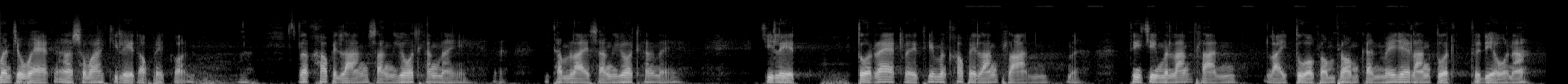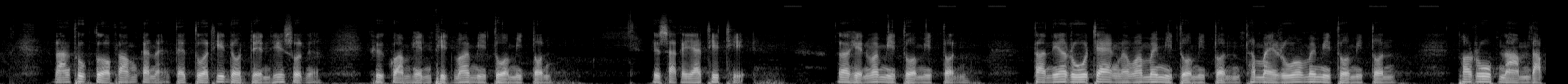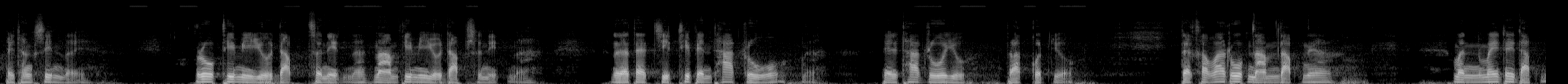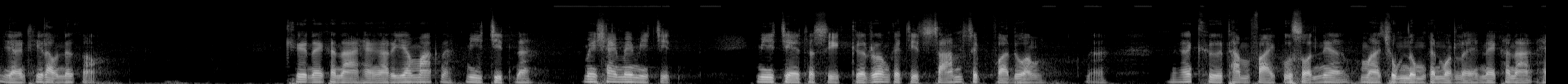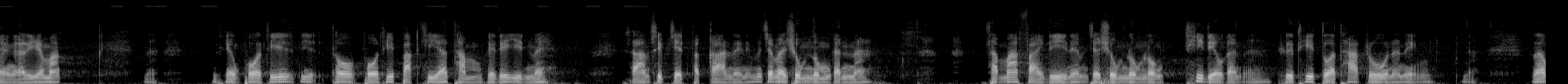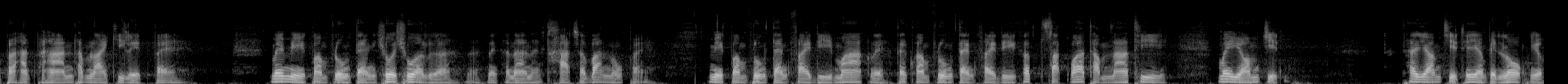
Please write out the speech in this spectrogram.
มันจะแหวกอาสวะกิเลสออกไปก่อน แล้วเข้าไปล้างสังโยชน์ข้างในนะทำลายสังโยชน์ข้างใน กิเลสตัวแรกเลยที่มันเข้าไปล้างผลาญนะจริง ๆ มันล้างผลาญหลายตัวพร้อม ๆ กัน ไม่ใช่ล้างตัวตัวเดียวนะ ล้างทุกตัวพร้อมกันนะแต่ตัวที่โดดเด่นที่สุดเนี่ยคือความเห็นผิดว่ามีตัวมีตน คือสักยทิฏฐิ เราเห็นว่ามีตัวมีตน ตอนนี้รู้แจ้งแล้วว่าไม่มีตัวมีตนทำไมรู้ว่าไม่มีตัวมีตน เพราะรูปนามดับไปทั้งสิ้นเลย รูปที่มีอยู่ดับสนิทนะนามที่มีอยู่ดับสนิทนะเหลือแต่จิตที่เป็นธาตุรู้นะเป็นธาตุรู้อยู่ปรากฏอยู่ แต่คำว่ารูปนามดับเนี่ย มันไม่ได้ดับอย่างที่เรานึกออกคือในขณะแห่งอริยมรรคนะมีจิตนะ ไม่ใช่ไม่มีจิต มีเจตสิกเกิดร่วมกับจิต 30 กว่าดวงนะนั่นคือทำฝ่ายกุศลเนี่ยมาชุมนุมกันหมดเลย ในขณะแห่งอริยมรรคนะอย่างโพธิโทโพธิปักคียธรรมเคยได้ยินไหมสามสิบเจ็ดประการเลยนี่มันจะมาชุมนุมกันนะ ธรรมะฝ่ายดีเนี่ยมันจะชุมนุมลงที่เดียวกันนะคือที่ตัวธาตุรู้นั่นเองนะแล้วประหัตประหารทำลายกิเลสไป ไม่มีความปรุงแต่งชั่วๆเหลือนะในขณะนั้นขาดสะบั้นลงไป มีความปรุงแต่งฝ่ายดีมากเลย แต่ความปรุงแต่งฝ่ายดีก็สักว่าทำหน้าที่ไม่ย้อมจิต ถ้าย้อมจิตที่ยังเป็นโลกอยู่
